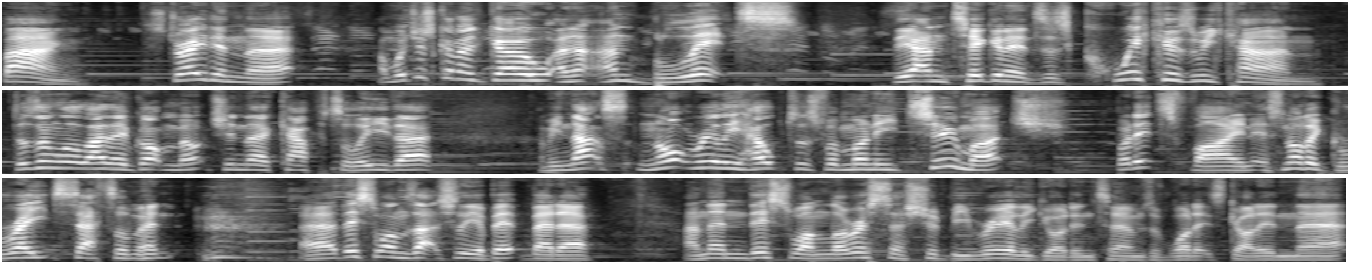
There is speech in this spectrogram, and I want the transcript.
Bang. Straight in there. And we're just going to go and, and blitz the Antigonids as quick as we can. Doesn't look like they've got much in their capital either. I mean, that's not really helped us for money too much, but it's fine. It's not a great settlement. Uh, this one's actually a bit better. And then this one, Larissa, should be really good in terms of what it's got in there.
